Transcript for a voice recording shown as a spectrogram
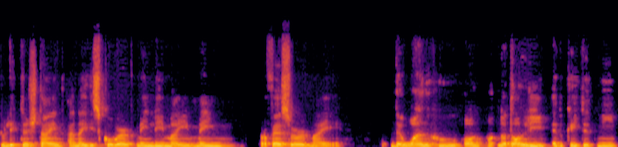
to Liechtenstein and I discovered mainly my main professor, my the one who on, not only educated me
